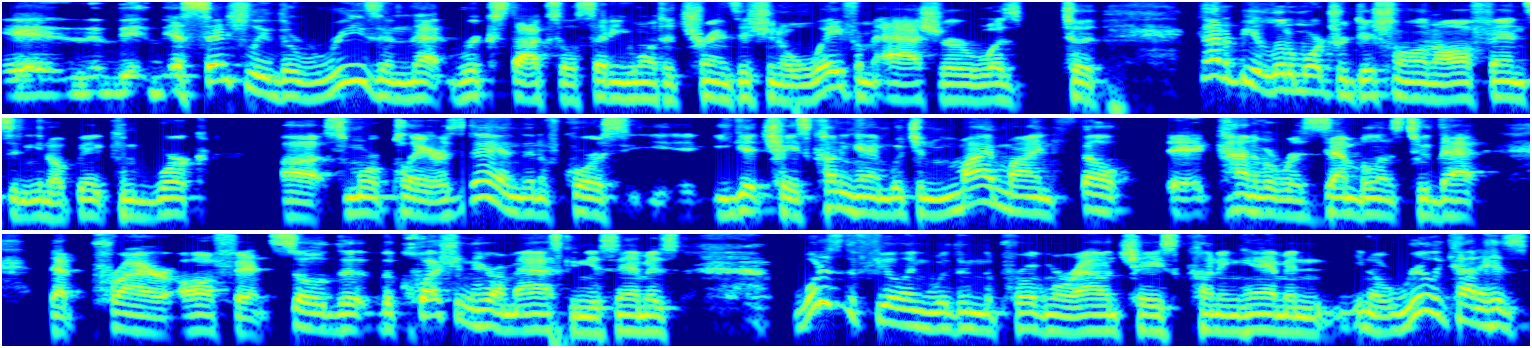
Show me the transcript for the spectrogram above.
essentially the reason that Rick Stockstill said he wanted to transition away from Asher was to kind of be a little more traditional on offense and you know it can work uh, some more players in. Then of course you get Chase Cunningham, which in my mind felt kind of a resemblance to that that prior offense. So the the question here I'm asking you, Sam, is what is the feeling within the program around Chase Cunningham and you know really kind of his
